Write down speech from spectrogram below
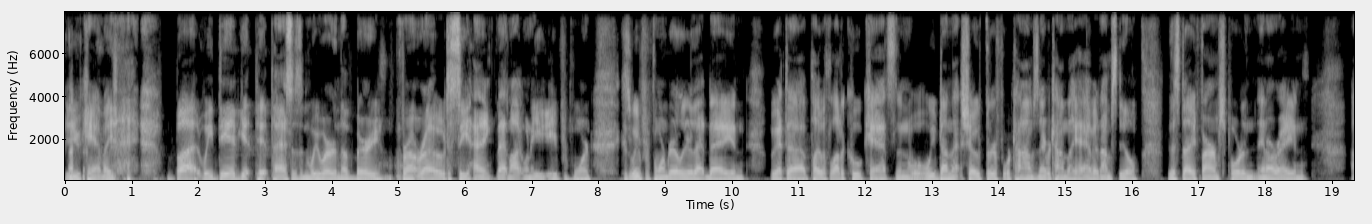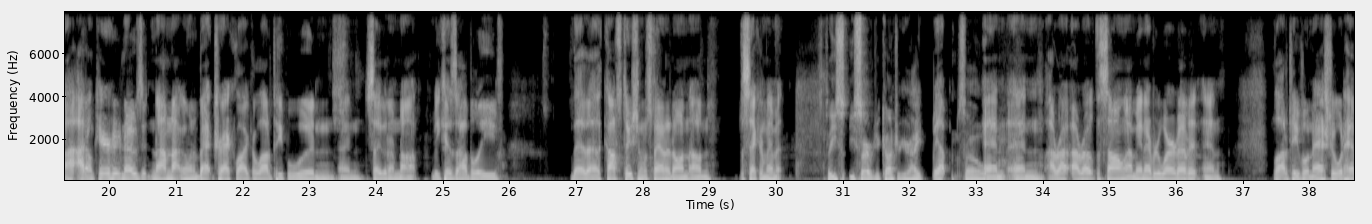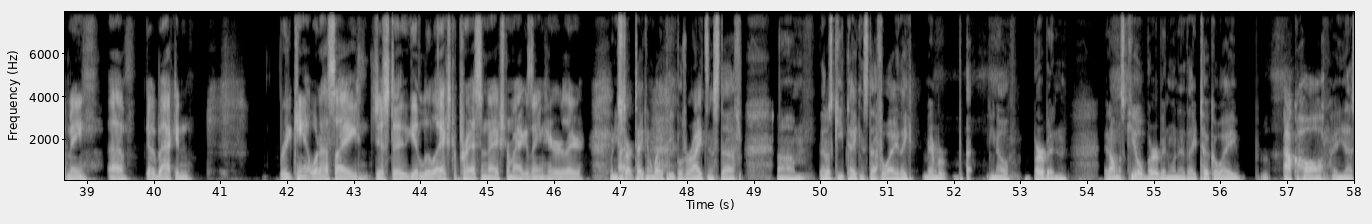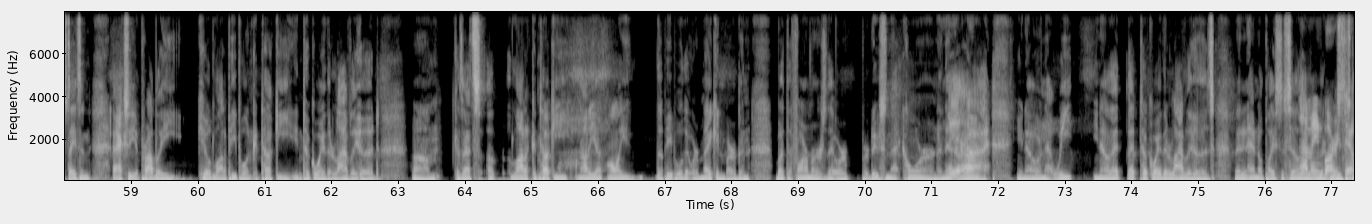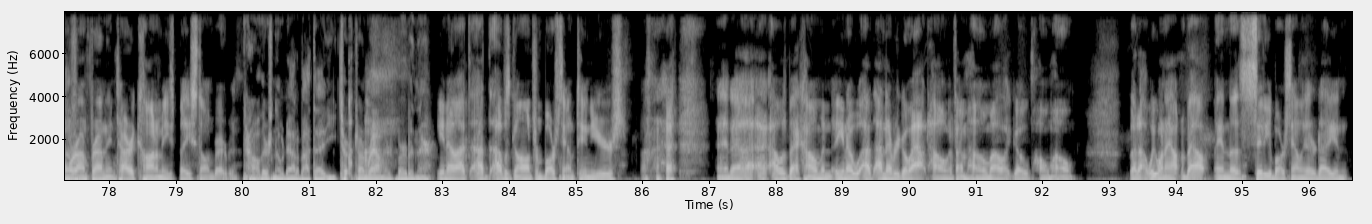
you can't meet. Hank. But we did get pit passes, and we were in the very front row to see Hank that night when he he performed, because we performed earlier that day, and we got to play with a lot of cool cats. And we've done that show three or four times, and every time they have it, I'm still this day firm supporting NRA and. I, I don't care who knows it, and I'm not going to backtrack like a lot of people would and, and say that I'm not because I believe that uh, the Constitution was founded on on the Second Amendment. So you you served your country, right? Yep, So and and I wrote I wrote the song. I'm in every word of it, and a lot of people in Nashville would have me uh, go back and recant what I say just to get a little extra press and an extra magazine here or there. when you start taking away people's rights and stuff, um, they'll just keep taking stuff away. They remember, uh, you know, bourbon. It almost killed bourbon when they took away alcohol in the United States, and actually, it probably killed a lot of people in Kentucky and took away their livelihood. Um, because that's a, a lot of Kentucky, not only the people that were making bourbon, but the farmers that were producing that corn and that Yeah. rye, you know, and that wheat. You know that that took away their livelihoods. They didn't have no place to sell. Their, I mean, Bardstown, where I'm from, the entire economy is based on bourbon. Oh, there's no doubt about that. You tur turn around, there's bourbon there. You know, I I, I was gone from Bardstown ten years, and uh, I, I was back home, and you know, I, I never go out home. If I'm home, I like go home home. But uh, we went out and about in the city of Bardstown the other day, and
